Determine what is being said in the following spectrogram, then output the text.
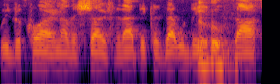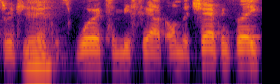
we'd require another show for that because that would be a disaster if Juventus yeah. were to miss out on the Champions League.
